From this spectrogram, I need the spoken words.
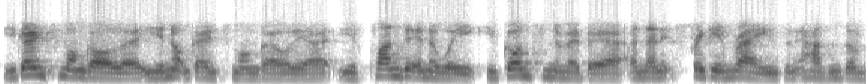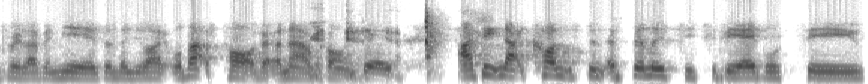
you're going to Mongolia, you're not going to Mongolia, you've planned it in a week, you've gone to Namibia, and then it's frigging rains and it hasn't done for 11 years, and then you're like, well, that's part of it I now can't do. I think that constant ability to be able to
